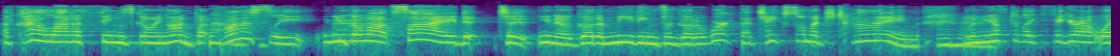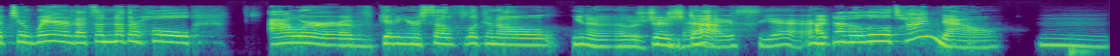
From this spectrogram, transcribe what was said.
I've got a lot of things going on, but honestly, when you go outside to, you know, go to meetings and go to work, that takes so much time. Mm-hmm. When you have to like figure out what to wear, that's another whole hour of getting yourself looking all, you know, zhuzhed nice. up. Yeah. I got a little time now. Mm.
